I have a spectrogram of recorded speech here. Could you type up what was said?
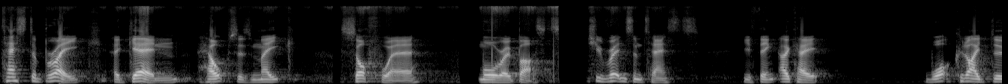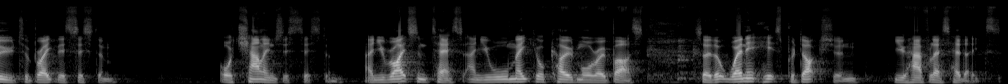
test to break, again, helps us make software more robust. Once you've written some tests, you think, okay, what could I do to break this system or challenge this system? And you write some tests and you will make your code more robust so that when it hits production, you have less headaches.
